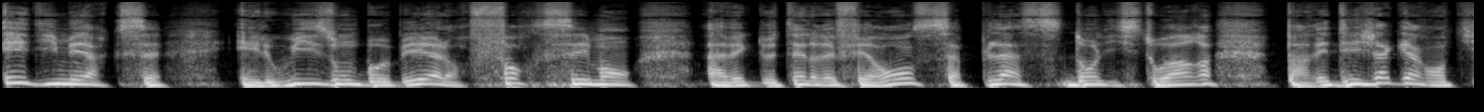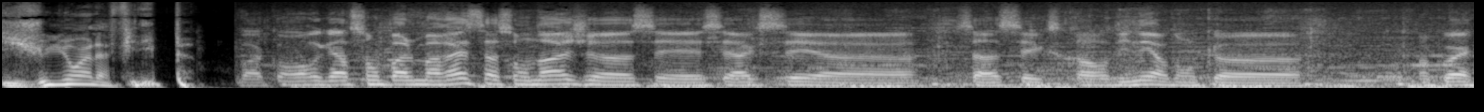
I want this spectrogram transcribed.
Eddy Merckx et Louison Bobet. Alors forcément, avec de telles références, sa place dans l'histoire paraît déjà garantie. Julien Alaphilippe. Bah, quand on regarde son palmarès à son âge, c'est assez, euh, assez extraordinaire. Donc, euh, ouais,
